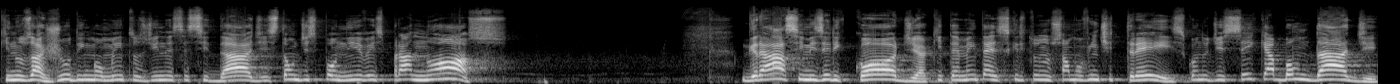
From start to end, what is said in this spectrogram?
que nos ajudam em momentos de necessidade estão disponíveis para nós. Graça e misericórdia, que também está escrito no Salmo 23, quando diz: Sei que a bondade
